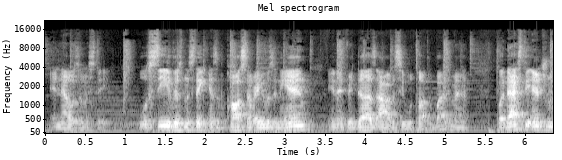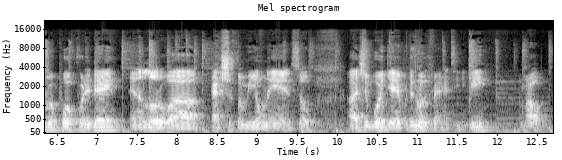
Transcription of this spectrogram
And that was a mistake. We'll see if this mistake ends up costing the Ravens in the end. And if it does, obviously we'll talk about it, man. But that's the injury report for today and a little uh, extra for me on the end. So uh, it's your boy Gabe. With this is Fan TV. I'm out.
